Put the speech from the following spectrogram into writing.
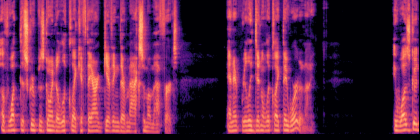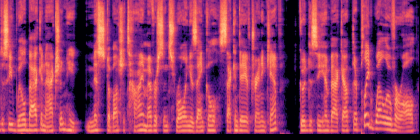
of what this group is going to look like if they aren't giving their maximum effort. And it really didn't look like they were tonight. It was good to see Will back in action. He missed a bunch of time ever since rolling his ankle second day of training camp. Good to see him back out there. Played well overall.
